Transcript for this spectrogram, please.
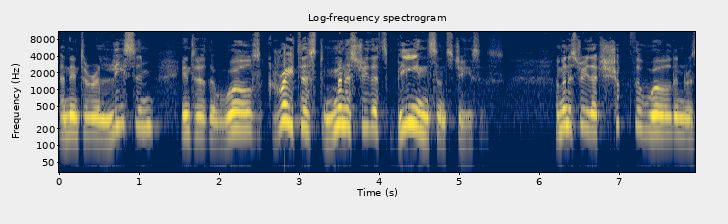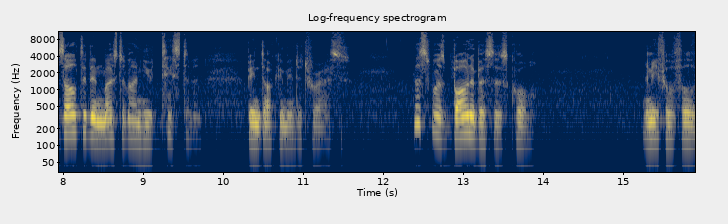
and then to release him into the world's greatest ministry that's been since Jesus. A ministry that shook the world and resulted in most of our New Testament being documented for us. This was Barnabas' call, and he fulfilled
